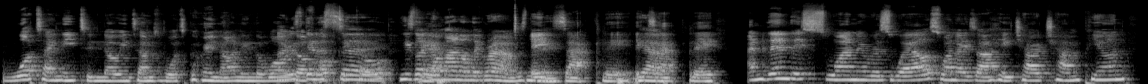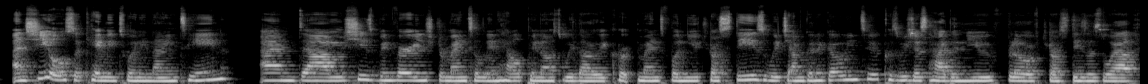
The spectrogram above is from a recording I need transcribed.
what I need to know in terms of what's going on in the world I was of optical. say he's like Yeah. a man on the ground, isn't he? Exactly, Yeah. exactly. And then there's Swanna as well. Swana is our HR champion, and she also came in 2019. And um, she's been very instrumental in helping us with our recruitment for new trustees, which I'm going to go into because we just had a new flow of trustees as well.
